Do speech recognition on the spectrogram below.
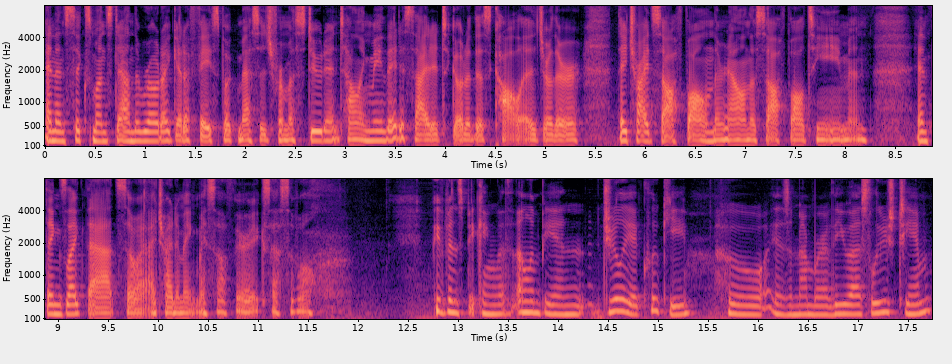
and then six months down the road I get a Facebook message from a student telling me they decided to go to this college or they're they tried softball and they're now on the softball team and and things like that. So I, I try to make myself very accessible. We've been speaking with Olympian Julia Clukey, who is a member of the U.S. luge team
